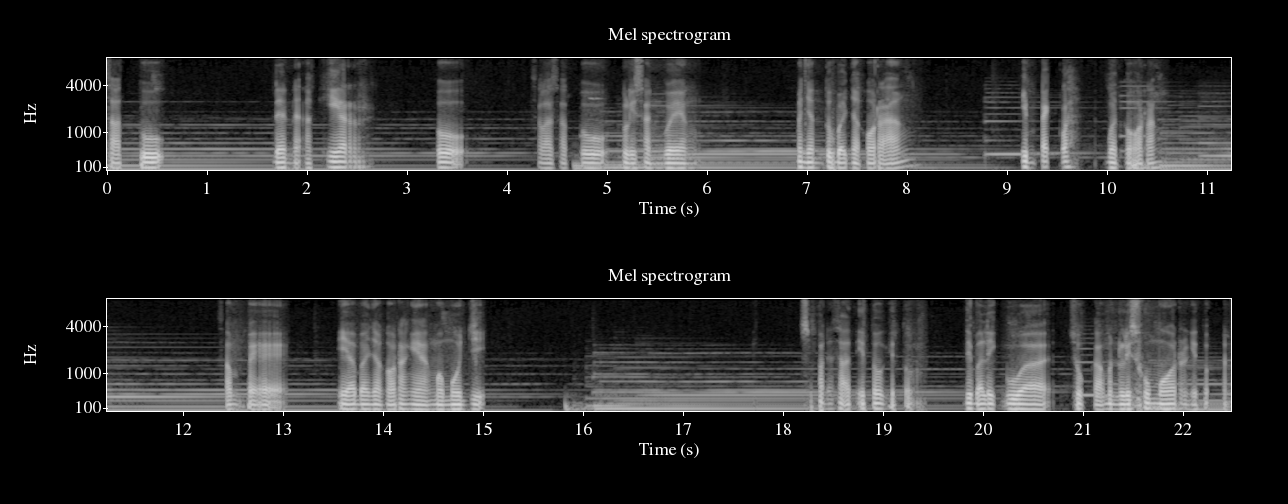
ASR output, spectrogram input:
Satu dan akhir tuh salah satu tulisan gue yang menyentuh banyak orang impact lah buat ke orang. Sampai ya banyak orang yang memuji. Pada saat itu gitu. Dibalik gue suka menulis humor gitu kan.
